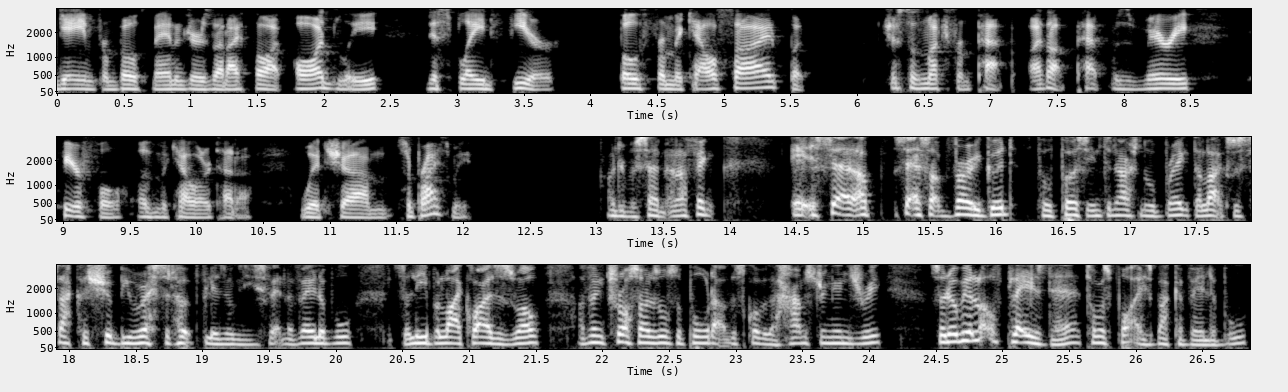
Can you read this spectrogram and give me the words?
game from both managers that I thought oddly displayed fear, both from Mikel's side, but just as much from Pep. I thought Pep was very fearful of Mikel Arteta, which um, surprised me. Hundred percent, and I think it set up set us up very good for post international break. The likes of Saka should be rested hopefully as long as he's fit and available. Saliba likewise as well. I think Trossard is also pulled out of the squad with a hamstring injury, so there'll be a lot of players there. Thomas Partey is back available.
